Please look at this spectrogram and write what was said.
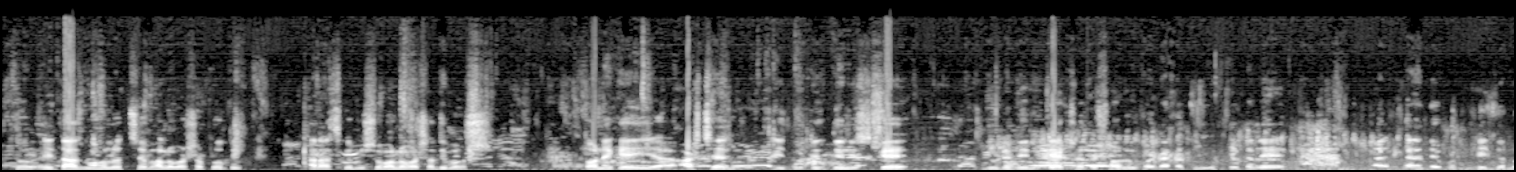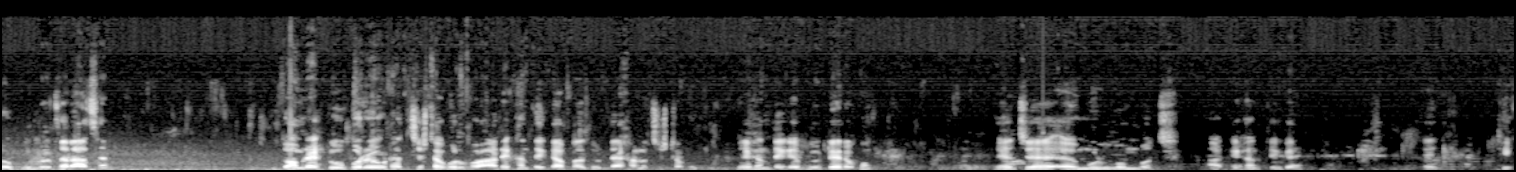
তো এই তাজমহল হচ্ছে ভালোবাসার প্রতীক। আর আজকে বিশ্ব ভালোবাসা দিবস। তো অনেকেই আসছেন এই দুটি জিনিসকে, দুটি দিনকে একসাথে স্মরণ করে রাখার জন্য। সেখানে এখানে দেখুন, এই যে লোকগুলো যারা আছেন, তো আমরা একটু উপরে ওঠার চেষ্টা করব, আর এখান থেকে আপনাদের দেখানোর চেষ্টা করব। এখান থেকে ভিউটা এরকম, এ হচ্ছে মূল গম্বুজ, আর এখান থেকে এই, ঠিক,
